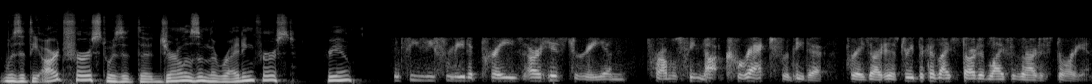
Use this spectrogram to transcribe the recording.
Was it the art first? Was it the journalism, the writing first for you? It's easy for me to praise art history, and probably not correct for me to praise art history because I started life as an art historian.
